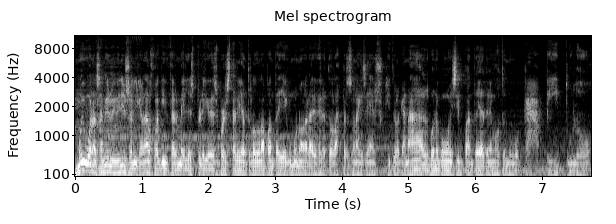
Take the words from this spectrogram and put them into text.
Muy buenas amigos, bienvenidos a mi canal Joaquín Fermel Explay, gracias por estar ahí a otro lado de la pantalla como no agradecer a todas las personas que se hayan suscrito al canal. Bueno, como veis en pantalla tenemos otro nuevo capítulo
